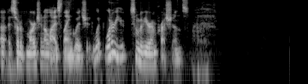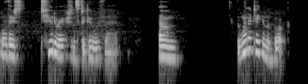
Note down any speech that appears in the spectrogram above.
a sort of marginalized language. What what are you, some of your impressions? Well, there's two directions to go with that. Um, the one I take in the book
